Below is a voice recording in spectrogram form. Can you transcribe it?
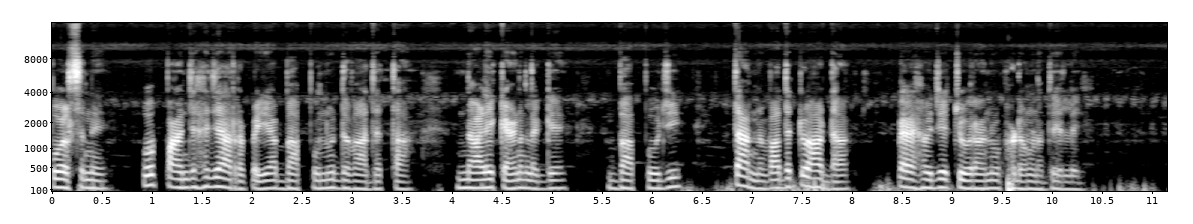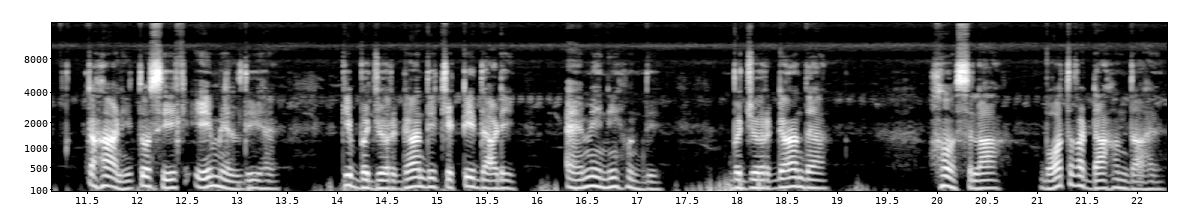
ਪੁਲਿਸ ਨੇ ਉਹ ਪੰਜ ਹਜ਼ਾਰ ਰੁਪਈਆ ਬਾਪੂ ਨੂੰ ਦਵਾ ਦਿੱਤਾ। ਨਾਲੇ ਕਹਿਣ ਲੱਗੇ, ਬਾਪੂ ਜੀ, ਧੰਨਵਾਦ ਤੁਹਾਡਾ ਇਹੋ ਜਿਹੇ ਚੋਰਾਂ ਨੂੰ ਫੜਾਉਣ ਦੇ ਲਈ। ਕਹਾਣੀ ਤੋਂ ਸਿੱਖ ਇਹ ਮਿਲਦੀ ਹੈ ਕਿ ਬਜ਼ੁਰਗਾਂ ਦੀ ਚਿੱਟੀ ਦਾੜੀ ਐਵੇਂ ਨਹੀਂ ਹੁੰਦੀ। ਬਜ਼ੁਰਗਾਂ ਦਾ ਹੌਸਲਾ ਬਹੁਤ ਵੱਡਾ ਹੁੰਦਾ ਹੈ।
